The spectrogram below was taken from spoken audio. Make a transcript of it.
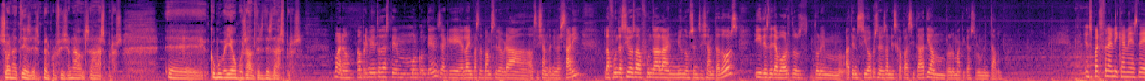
són ateses per professionals a Aspros eh, com ho veieu vosaltres des d'Aspros? Bueno, en primer de tot estem molt contents, ja que l'any passat vam celebrar el 60 aniversari. La fundació es va fundar l'any 1962 i des de llavors doncs, donem atenció a persones amb discapacitat i amb problemàtica salut mental. Ens pots fer una mica més de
